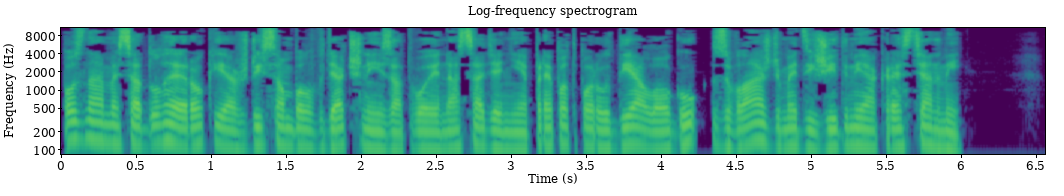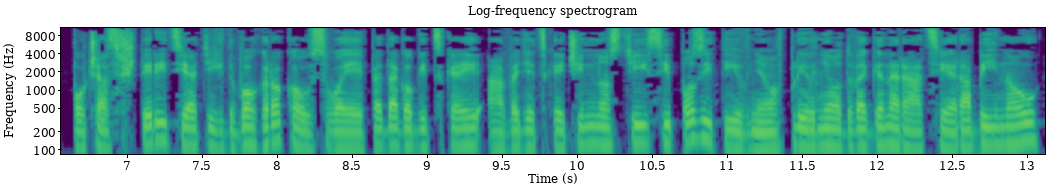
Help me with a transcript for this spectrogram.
Poznáme sa dlhé roky a vždy som bol vďačný za tvoje nasadenie pre podporu dialógu, zvlášť medzi Židmi a kresťanmi. Počas 42 rokov svojej pedagogickej a vedeckej činnosti si pozitívne ovplyvnil dve generácie rabínov,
